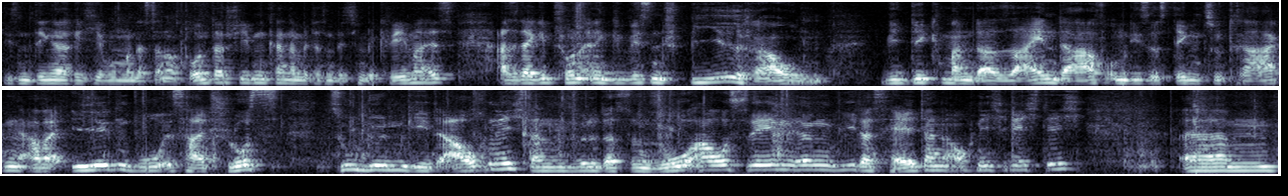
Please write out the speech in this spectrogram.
diesen Dingerich hier, wo man das dann auch drunter schieben kann, damit das ein bisschen bequemer ist. Also da gibt es schon einen gewissen Spielraum, wie dick man da sein darf, um dieses Ding zu tragen. Aber irgendwo ist halt Schluss. Zu dünn geht auch nicht. Dann würde das dann so aussehen irgendwie. Das hält dann auch nicht richtig. Ähm,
